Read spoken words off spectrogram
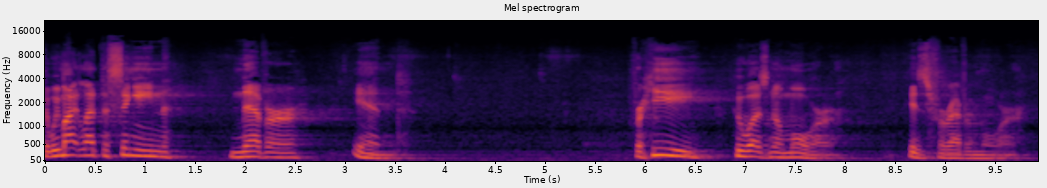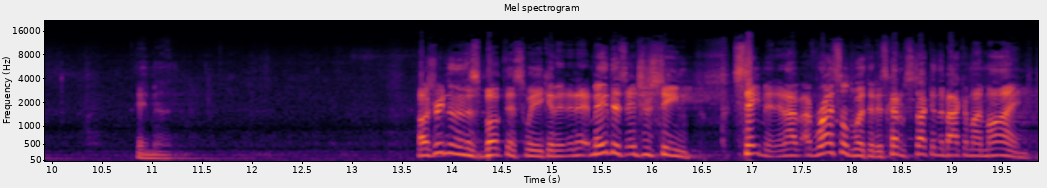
that we might let the singing never end. For he who was no more is forevermore. Amen. I was reading in this book this week, and it, and it made this interesting statement, and I've, I've wrestled with it. It's kind of stuck in the back of my mind.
